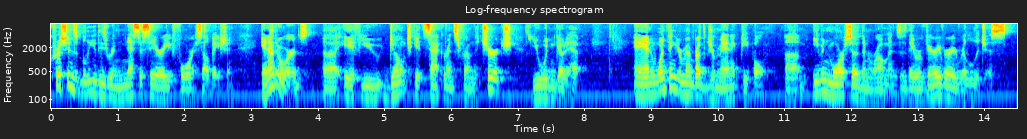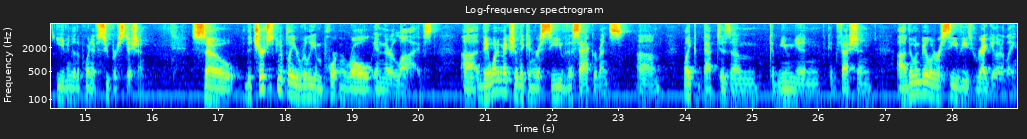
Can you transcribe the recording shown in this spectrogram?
Christians believe these were necessary for salvation. In other words, uh, if you don't get sacraments from the church, you wouldn't go to heaven. And one thing to remember about the Germanic people, um, even more so than Romans, is they were very, very religious, even to the point of superstition. So the church is going to play a really important role in their lives. Uh, they want to make sure they can receive the sacraments, um, like baptism, communion, confession. Uh, they want to be able to receive these regularly.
